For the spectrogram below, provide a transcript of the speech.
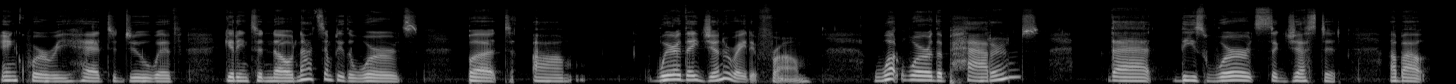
inquiry had to do with getting to know not simply the words, but um, where they generated from. What were the patterns that these words suggested about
